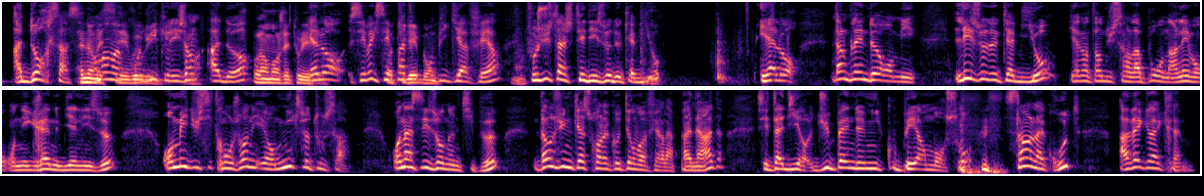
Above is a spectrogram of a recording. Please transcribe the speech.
adorent ça. C'est Ah vraiment un oui, produit oui. que les gens adorent. On pourrait en manger tous les Et jours. alors, c'est vrai que c'est pas très bon. compliqué à faire. Il faut juste acheter des œufs de cabillaud. Et alors, dans le blender, on met les œufs de cabillaud. Bien entendu, sans la peau, on enlève, on égrène bien les œufs. On met du citron jaune et on mixe tout ça. On assaisonne un petit peu. Dans une casserole à côté, on va faire la panade, c'est-à-dire du pain de mie coupé en morceaux, sans la croûte, avec la crème.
